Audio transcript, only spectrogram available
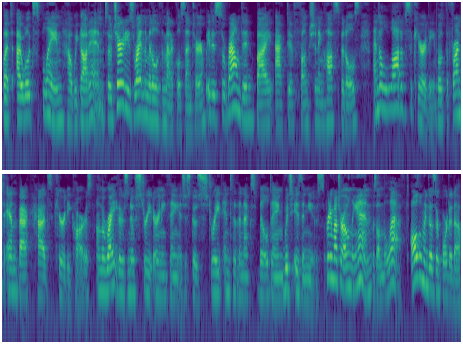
but I will explain how we got in. So Charity is right in the middle of the medical center. It is surrounded by active functioning hospitals and a lot of security. Both the front and the back had security cars. On the right, there's no street or anything. It just goes straight into the next building, which is in use. Pretty much our only in was on the left. All the windows are boarded up,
